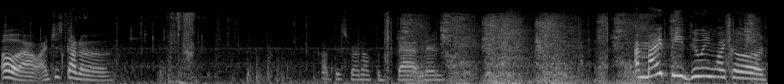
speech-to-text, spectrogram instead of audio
Oh wow, I just got a, got this right off the bat, man. I might be doing like a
